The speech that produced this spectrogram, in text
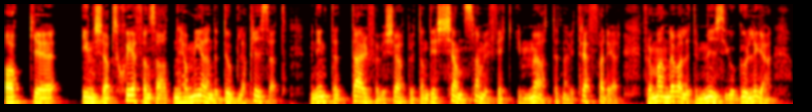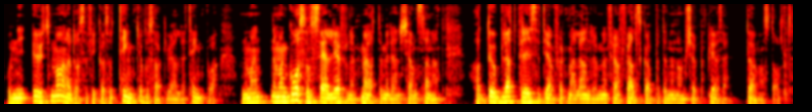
och eh, inköpschefen sa att ni har mer än det dubbla priset. Men det är inte därför vi köper utan det är känslan vi fick i mötet när vi träffade er. För de andra var lite mysiga och gulliga och ni utmanade oss och fick oss att tänka på saker vi aldrig tänkt på. Och när, man, när man går som säljare från ett möte med den känslan att ha dubblat priset jämfört med alla andra men framförallt skapat en enorm köpupplevelse, då är man stolt.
